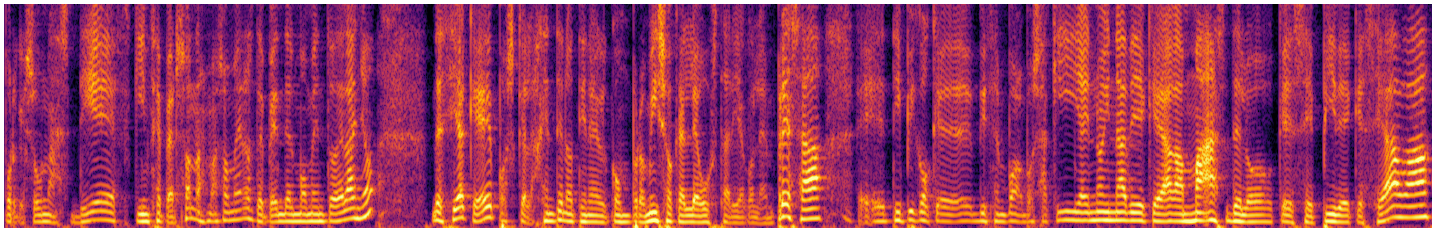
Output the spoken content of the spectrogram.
porque son unas 10, 15 personas más o menos, depende del momento del año, decía que, pues, que la gente no tiene el compromiso que él le gustaría con la empresa. Eh, típico que dicen, bueno, pues aquí no hay nadie que haga más de lo que se pide que se haga,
